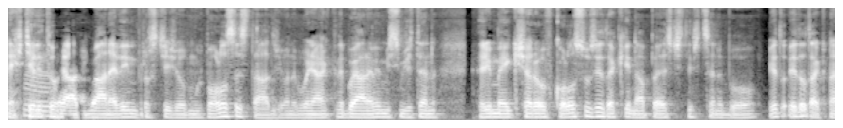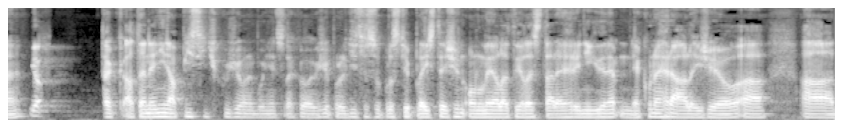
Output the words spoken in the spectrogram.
nechtěli hmm. to hrát, nebo já nevím, prostě, že jo, mohlo se stát, že jo, nebo nějak, nebo já nevím, myslím, že ten remake Shadow of Colossus je taky na PS4, nebo je to, je to tak, ne? Jo, tak a ten není na PC, že jo, nebo něco takového, takže pro lidi, co jsou prostě PlayStation only, ale tyhle staré hry nikdy ne, jako nehráli, že jo, a, a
